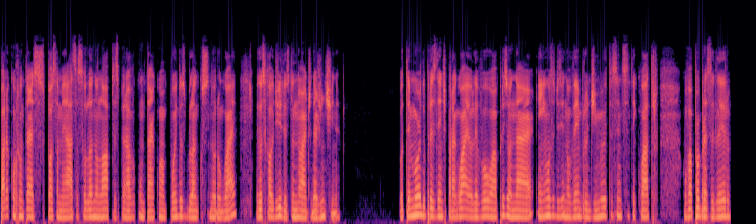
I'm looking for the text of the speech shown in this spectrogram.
para confrontar essa suposta ameaça, Solano Lopes esperava contar com o apoio dos blancos no Uruguai e dos caudilhos do norte da Argentina. O temor do presidente paraguaio levou a aprisionar, em 11 de novembro de 1864, o vapor brasileiro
